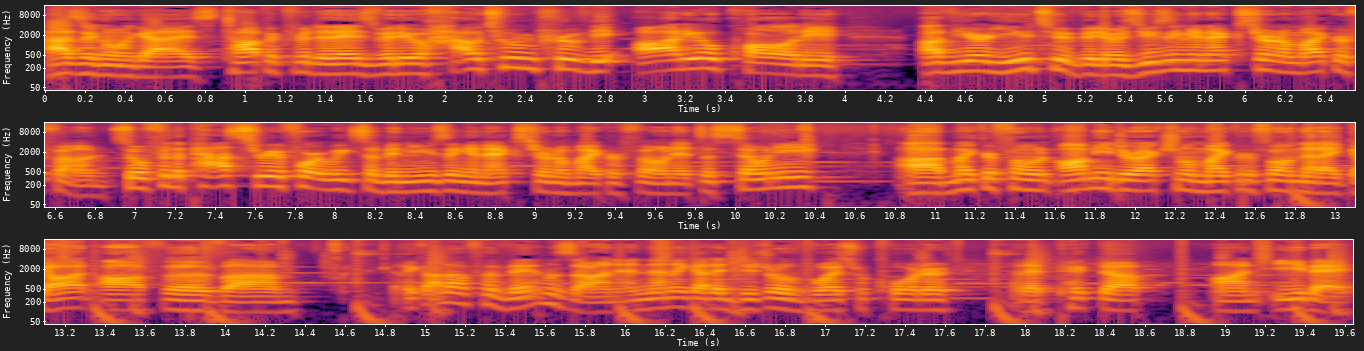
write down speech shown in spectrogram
How's it going guys? Topic for today's video, how to improve the audio quality of your YouTube videos using an external microphone. So for the past three or four weeks I've been using an external microphone. It's a Sony uh, microphone, omnidirectional microphone that I got off of um, that I got off of Amazon and then I got a digital voice recorder that I picked up on eBay.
